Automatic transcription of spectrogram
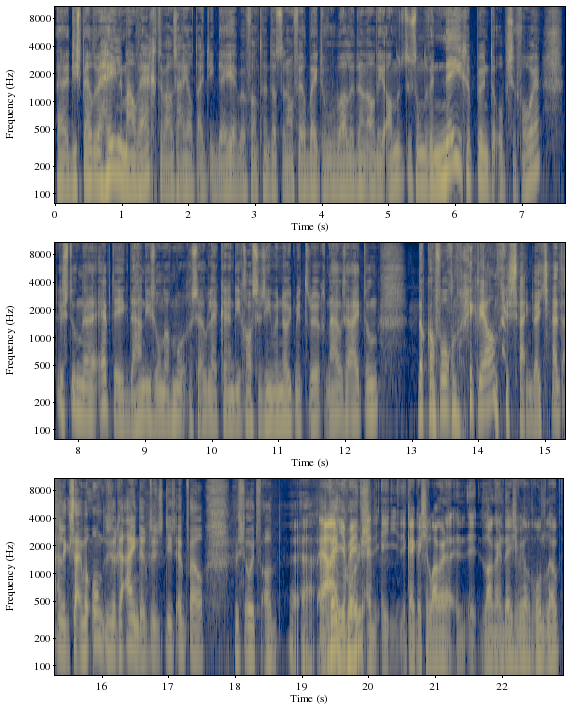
Eh die speelden we helemaal weg. Terwijl zij altijd het idee hebben van, dat ze dan veel beter voetballen dan al die anderen. Toen stonden we negen punten op ze voor. Dus toen appte ik Daan, die zondagmorgen zo lekker. En die gasten zien we nooit meer terug. Nou, zei hij toen, dat kan volgende week weer anders zijn. Weet je, uiteindelijk zijn we onder ze geëindigd. Dus het is ook wel een soort van Ja, ja en je weet, en, eh, kijk, als je langer, eh, langer in deze wereld rondloopt,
